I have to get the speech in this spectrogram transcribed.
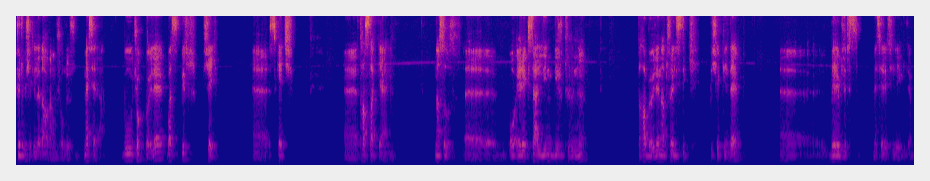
kötü bir şekilde davranmış oluyorsun. Mesela bu çok böyle basit bir şey, e, sketch, e, taslak yani. Nasıl e, o erekselliğin bir türünü daha böyle naturalistik bir şekilde e, verebiliriz meselesiyle ilgili.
